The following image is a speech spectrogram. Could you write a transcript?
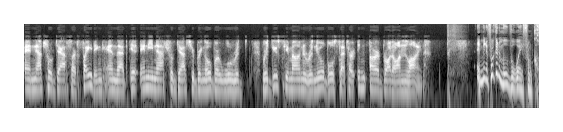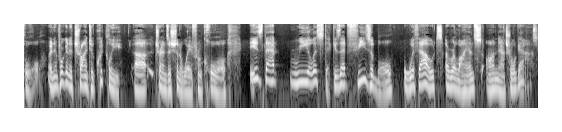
and natural gas are fighting and that any natural gas you bring over will re- reduce the amount of renewables that are, in, are brought online. I mean, if we're going to move away from coal and if we're going to try to quickly uh, transition away from coal, is that realistic? Is that feasible without a reliance on natural gas?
